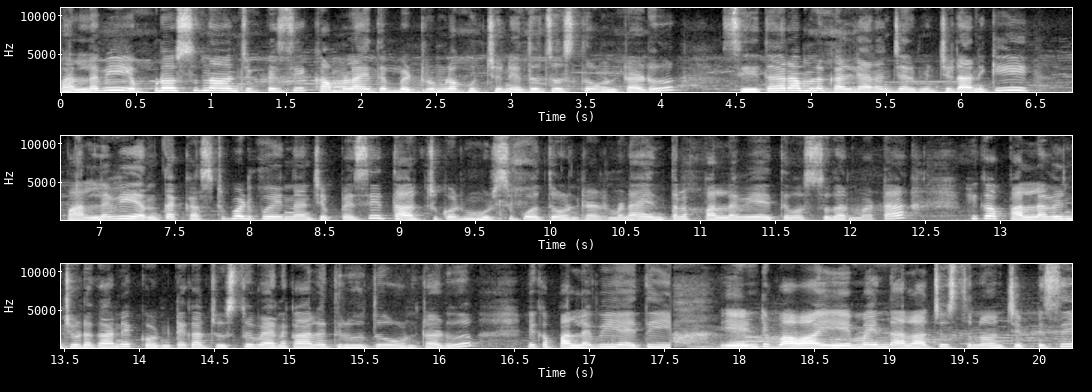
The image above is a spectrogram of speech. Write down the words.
పల్లవి ఎప్పుడు వస్తుందా అని చెప్పేసి కమల అయితే బెడ్రూమ్లో కూర్చొని ఎదురు చూస్తూ ఉంటాడు. సీతారాముల కళ్యాణం జరిపించడానికి పల్లవి ఎంత కష్టపడిపోయిందని చెప్పేసి తరుచుకొని మురిసిపోతూ ఉంటాడు అనమాట ఇంతలో పల్లవి అయితే వస్తుందన్నమాట. ఇక పల్లవిని చూడగానే కొంటెగా చూస్తూ వెనకాలే తిరుగుతూ ఉంటాడు. ఇక పల్లవి అయితే ఏంటి బావా ఏమైంది అలా చూస్తున్నావు అని చెప్పేసి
